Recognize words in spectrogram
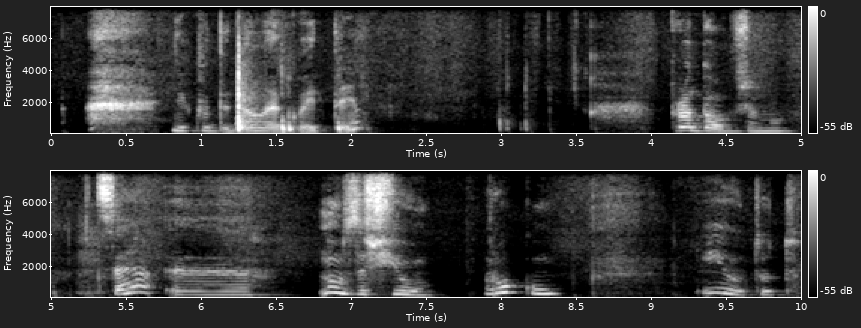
нікуди далеко йти. Продовжимо. Це, е, ну, зашью руку. І отут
